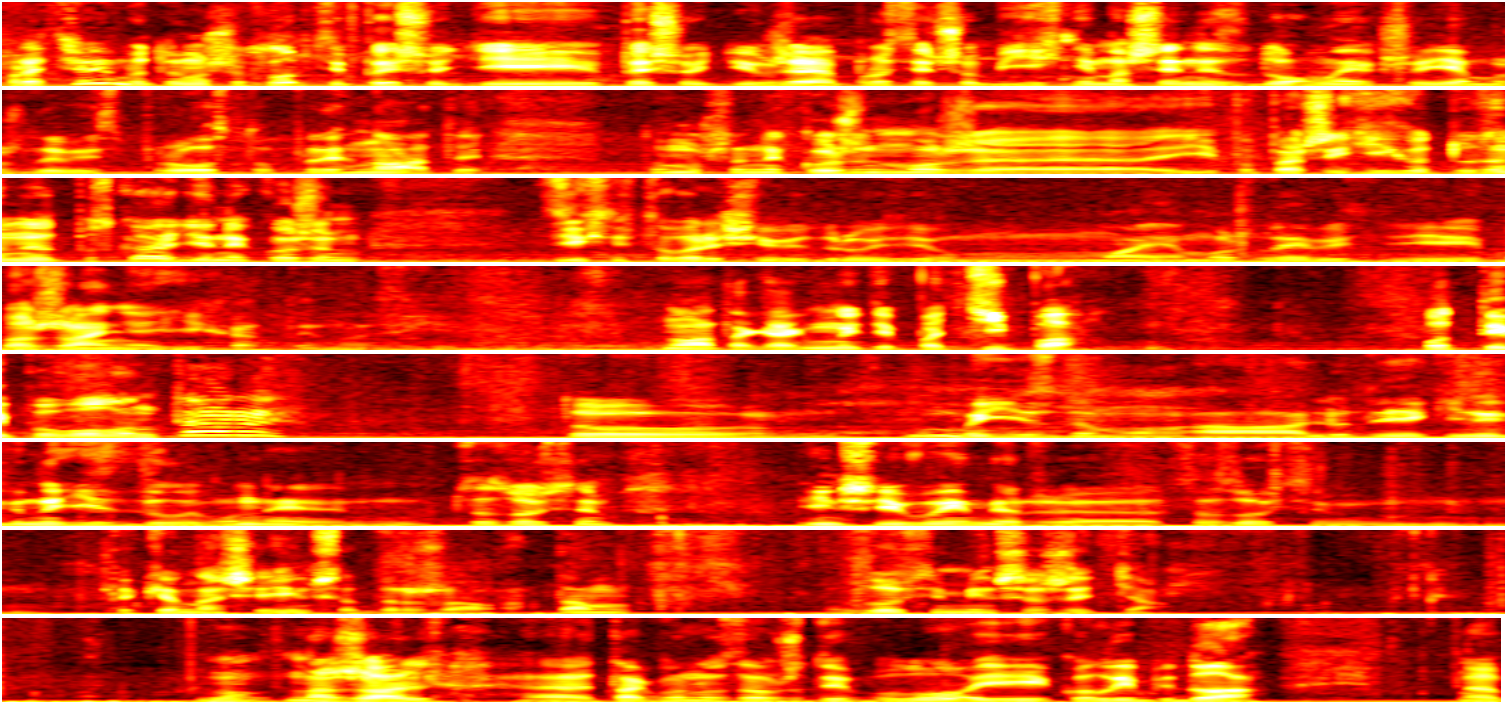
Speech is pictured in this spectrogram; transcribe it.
працюємо, тому що хлопці пишуть і пишуть і вже просять, щоб їхні машини з дому, якщо є можливість, просто пригнати. Тому що не кожен може, е, і, по-перше, їх оттуда не відпускають, і не кожен з їхніх товаришів і друзів має можливість і бажання їхати на схід. Ну а так як ми типа, типа по типу волонтери, то ну, ми їздимо. А люди, які не- їздили, вони це зовсім інший вимір, е, це зовсім таке наша інша держава. Там зовсім інше життя. Ну, на жаль, е, так воно завжди було. І коли біда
